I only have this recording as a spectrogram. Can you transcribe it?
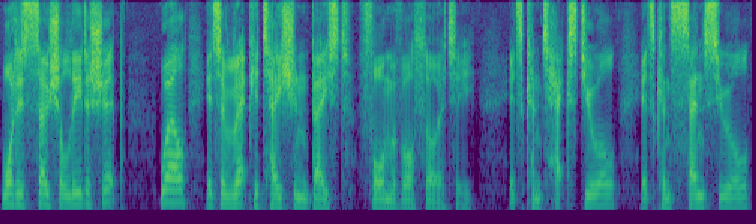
What is social leadership? Well, it's a reputation based form of authority. It's contextual, it's consensual,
